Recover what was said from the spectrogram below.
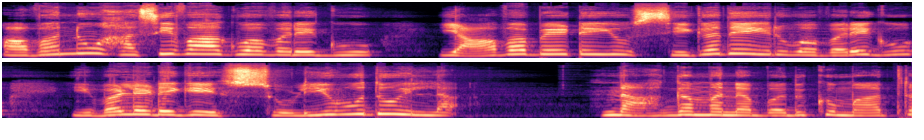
ಅವನೂ ಹಸಿವಾಗುವವರೆಗೂ, ಯಾವ ಬೇಟೆಯೂ ಸಿಗದೇ ಇರುವವರೆಗೂ ಇವಳೆಡೆಗೆ ಸುಳಿಯುವುದೂ ಇಲ್ಲ. ನಾಗಮ್ಮನ ಬದುಕು ಮಾತ್ರ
